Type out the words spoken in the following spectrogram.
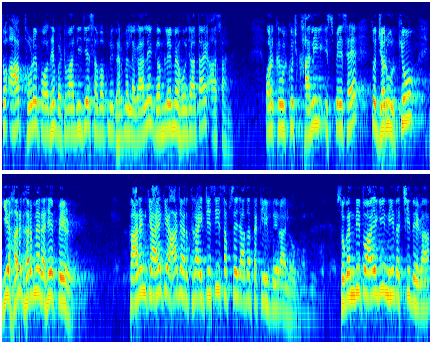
तो आप थोड़े पौधे बंटवा दीजिए, सब अपने घर में लगा लें, गमले में हो जाता है आसान। है और कुछ खाली स्पेस है तो ज़रूर, क्यों? ये हर घर में रहे पेड़। कारण क्या है कि आज अर्थराइटिस ही सबसे ज़्यादा तकलीफ़ दे रहा है लोगों सुगंधी तो आएगी, नींद अच्छी देगा।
